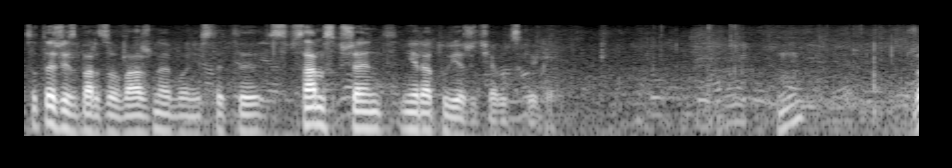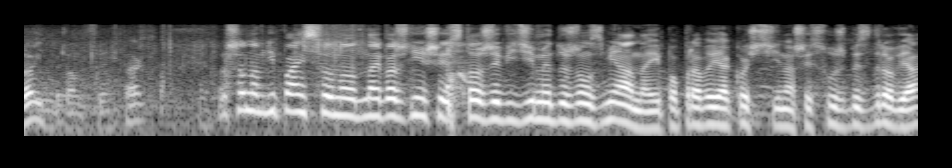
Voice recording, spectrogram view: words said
co też jest bardzo ważne, bo niestety sam sprzęt nie ratuje życia ludzkiego. Hmm? Wojtek, tak? No, Szanowni Państwo, no, najważniejsze jest to, że widzimy dużą zmianę i poprawę jakości naszej służby zdrowia.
